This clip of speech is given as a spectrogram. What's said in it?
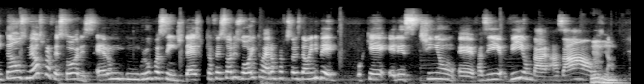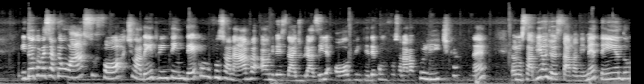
então, os meus professores eram um, um grupo assim de 10 professores, oito eram professores da UNB, porque eles tinham, é, faziam, viam dar as aulas uhum. e tal. Então, eu comecei a ter um laço forte lá dentro, entender como funcionava a Universidade de Brasília, óbvio, entender como funcionava a política, né? Eu não sabia onde eu estava me metendo.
